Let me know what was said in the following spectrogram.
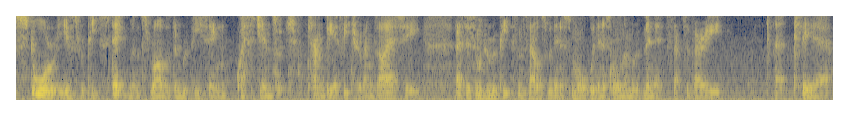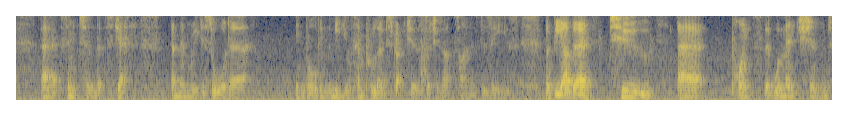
stories, repeat statements rather than repeating questions, which can be a feature of anxiety. Uh, so, someone who repeats themselves within a small within a small number of minutes, that's a very uh, clear uh, symptom that suggests a memory disorder involving the medial temporal lobe structures, such as Alzheimer's disease. But the other two uh, points that were mentioned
